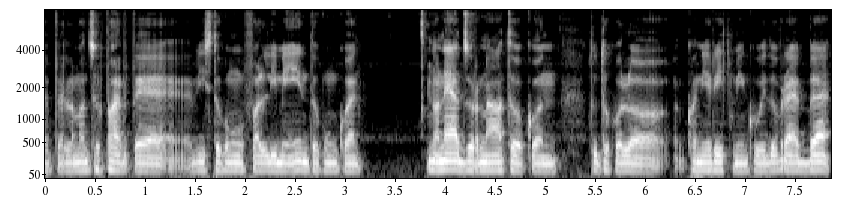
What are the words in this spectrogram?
eh, per la maggior parte visto come un fallimento, comunque non è aggiornato con tutto quello, con i ritmi in cui dovrebbe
